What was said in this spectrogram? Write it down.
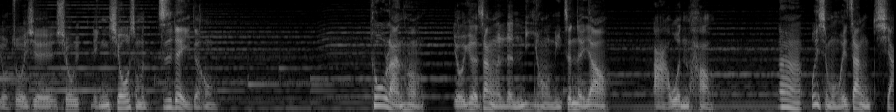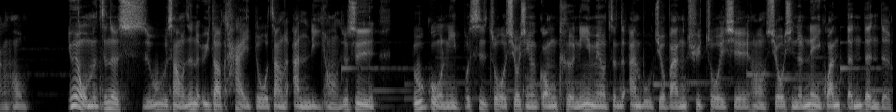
有做一些修灵修什么之类的，哈，突然哈有一个这样的能力，哈，你真的要打问号。那为什么会这样讲？吼，因为我们真的实物上，我真的遇到太多这样的案例，吼，就是如果你不是做修行的功课，你也没有真的按部就班去做一些吼修行的内观等等的，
